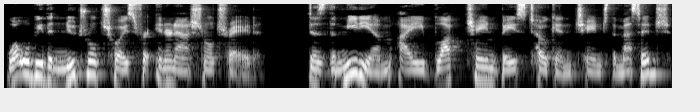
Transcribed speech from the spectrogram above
what will be the neutral choice for international trade? Does the medium, i.e., blockchain based token, change the message?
